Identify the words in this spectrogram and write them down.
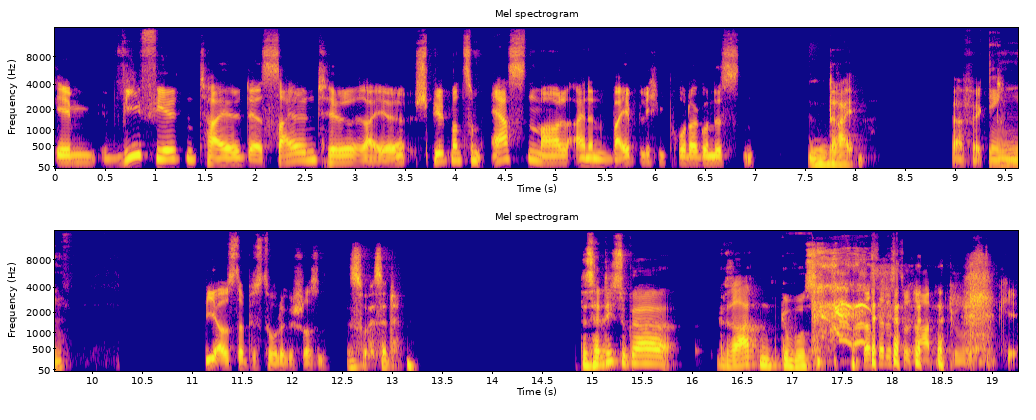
Im wievielten Teil der Silent Hill-Reihe spielt man zum ersten Mal einen weiblichen Protagonisten? Drei. Perfekt. Ding. Wie aus der Pistole geschossen. So ist es. Das hätte ich sogar ratend gewusst. Das hättest du ratend gewusst, okay.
